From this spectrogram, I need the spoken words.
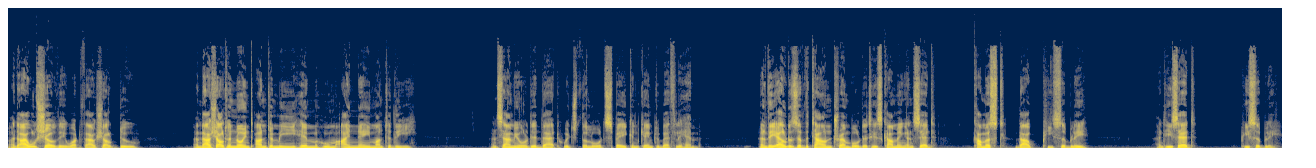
and I will show thee what thou shalt do. And thou shalt anoint unto me him whom I name unto thee. And Samuel did that which the Lord spake, and came to Bethlehem. And the elders of the town trembled at his coming, and said, Comest thou peaceably? And he said, Peaceably.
